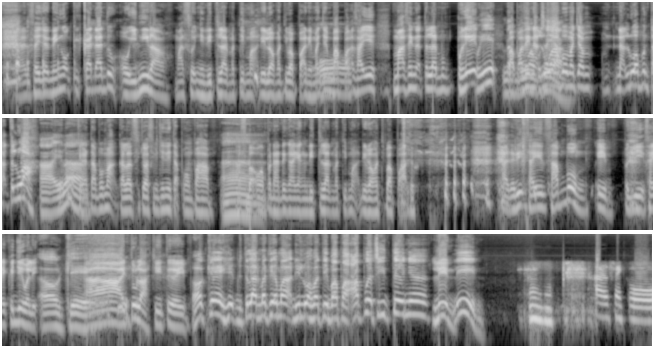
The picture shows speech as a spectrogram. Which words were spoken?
Dan saya just tengok ke keadaan tu Oh inilah Maksudnya ditelan mati mak Di luar mati bapak ni Macam Oh. bapak saya Mak saya nak telan pun perit, Perit, nak Bapak saya nak pun luar sayang. pun macam Nak luar pun tak terluar Ah yelah. Dia kata apa mak Kalau situasi macam ni Tak pun faham Ah. ah. Sebab orang pernah dengar Yang ditelan mati mak Di luar mati bapak tu ah, Jadi saya sambung Im Pergi Saya kerja balik Okey. Ah Itulah cerita Im Okey, ditelan mati mak, di luar mati bapa. Apa ceritanya? Lin Lin. Hmm. Assalamualaikum.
